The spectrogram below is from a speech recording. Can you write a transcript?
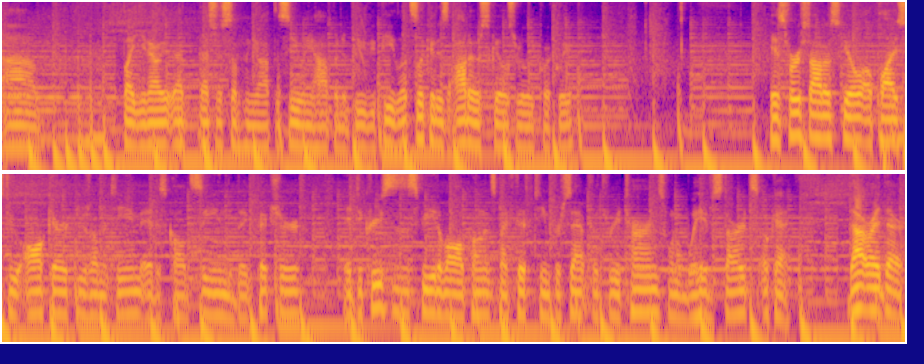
Um, but you know that, that's just something you'll have to see when you hop into PvP. Let's look at his auto skills really quickly. His first auto skill applies to all characters on the team. It is called Seeing the Big Picture. It decreases the speed of all opponents by 15% for three turns when a wave starts. Okay, that right there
